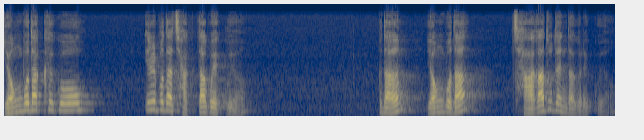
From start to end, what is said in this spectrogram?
0보다 크고 1보다 작다고 했고요. 그 다음 0보다 작아도 된다 그랬고요.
